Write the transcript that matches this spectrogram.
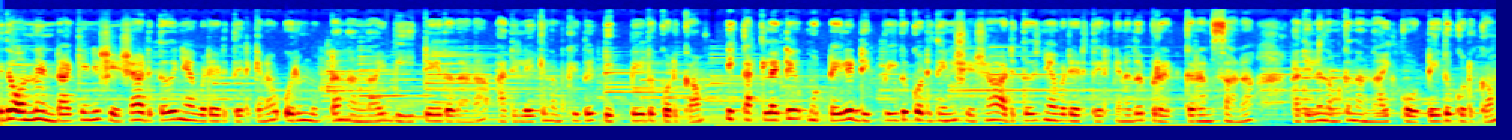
ഇത് ഒന്ന് ഉണ്ടാക്കിയതിന് ശേഷം അടുത്തത് ഞാൻ ഇവിടെ എടുത്തിരിക്കണം ഒരു മുട്ട നന്നായി ബീറ്റ് ചെയ്തതാണ്. അതിലേക്ക് നമുക്കിത് ഡിപ്പ് ചെയ്ത് കൊടുക്കാം. ഈ കട്ട്ലറ്റ് മുട്ടയിൽ ഡിപ്പ് ചെയ്ത് കൊടുത്തതിന് ശേഷം അടുത്തത് ഞാൻ ഇവിടെ എടുത്തിരിക്കുന്നത് ബ്രെഡ് ക്രംസ് ആണ്. അതിൽ നമുക്ക് നന്നായി കോട്ട് ചെയ്ത് കൊടുക്കാം.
